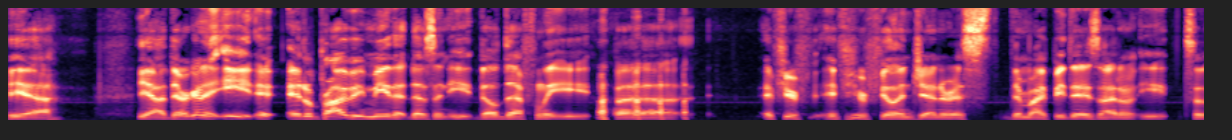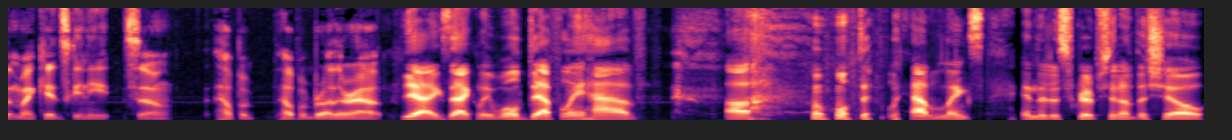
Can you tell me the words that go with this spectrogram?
yeah, yeah, they're gonna eat. It, it'll probably be me that doesn't eat. They'll definitely eat, but uh, if you're if you're feeling generous, there might be days I don't eat so that my kids can eat. So help a help a brother out. Yeah, exactly. We'll definitely have uh we'll definitely have links in the description of the show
